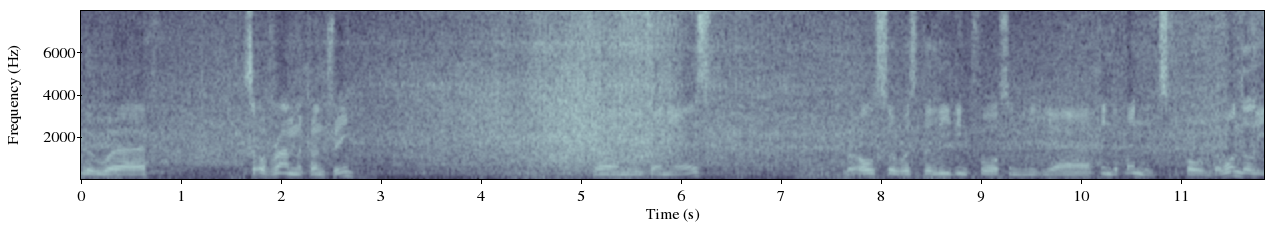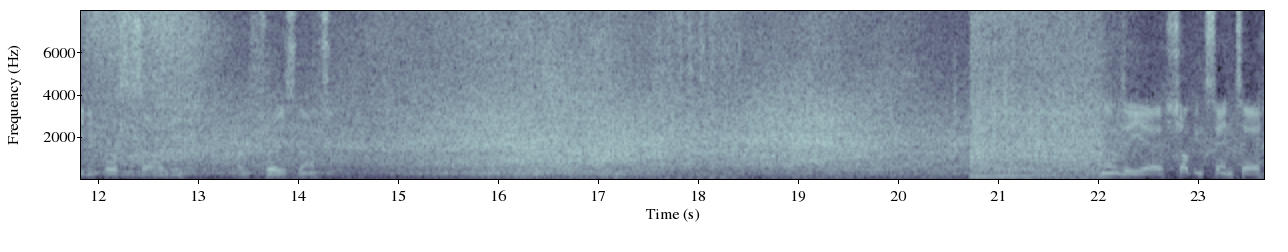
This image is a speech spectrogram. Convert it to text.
who uh, sort of ran the country for nearly 10 years, but also was the leading force in the uh, independence for Poland, or one of the leading forces, sorry, I would phrase that. Now the uh, shopping centre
